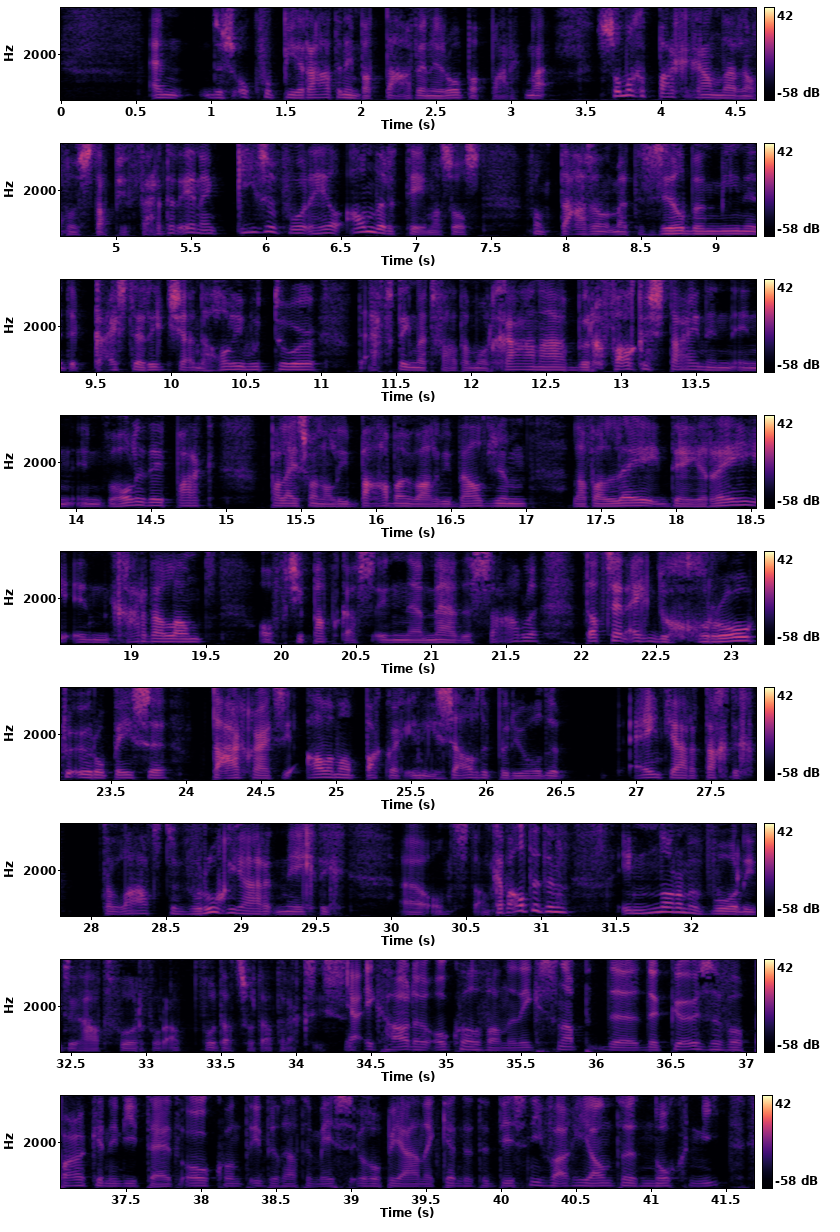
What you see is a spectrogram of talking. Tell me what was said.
En dus ook voor piraten in Batavia en Europa Park. Maar sommige parken gaan daar nog een stapje verder in en kiezen voor heel andere thema's. Zoals Fantasieland met de Zilbermine, de Keisterriksja en de Hollywood Tour. De Efteling met Fata Morgana, Burg Falkenstein in, in, in Holiday Park. Paleis van Alibaba in Walibi Belgium. La Vallée des Rey in Gardaland. Of Chipapkas in uh, Mer de Sable. Dat zijn eigenlijk de grote Europese dark rides die allemaal pakweg in diezelfde periode, eind jaren 80, de laatste vroege jaren 90 uh, ontstaan. Ik heb altijd een enorme voorliefde gehad voor, voor, voor dat soort attracties. Ja, ik hou er ook wel van. En ik snap de, de keuze voor parken in die tijd ook. Want inderdaad, de meeste Europeanen kenden de Disney-varianten nog niet.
